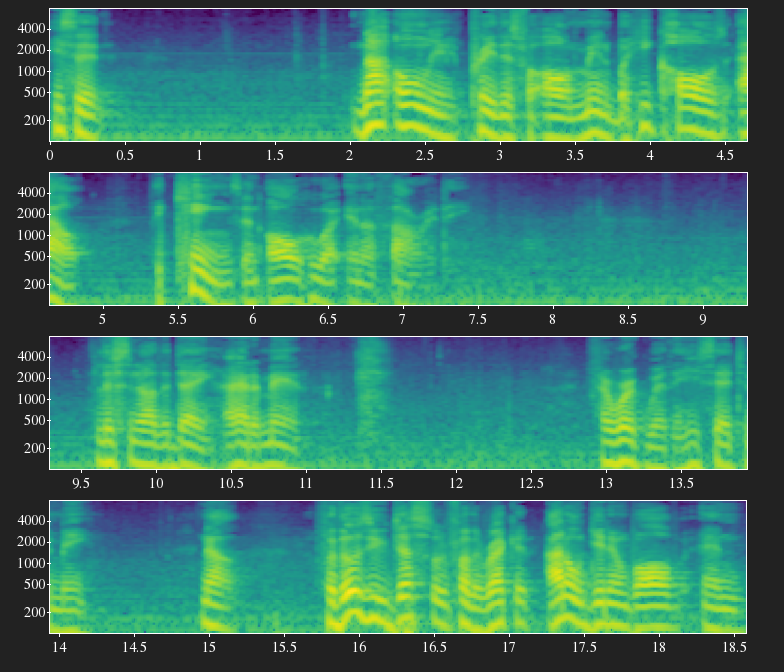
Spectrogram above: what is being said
He said, not only pray this for all men, but he calls out the kings and all who are in authority. Listen, the other day, I had a man I worked with, and he said to me, Now, for those of you, just for the record, I don't get involved in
